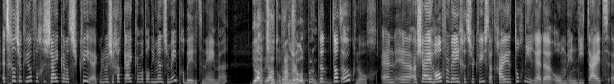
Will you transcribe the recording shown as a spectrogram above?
Het scheelt je ook heel veel gezeik aan het circuit. Hè? Ik bedoel, als je gaat kijken wat al die mensen mee proberen te nemen. Ja, dat is wel een punt. Dat, dat ook nog. En eh, als jij halverwege het circuit staat, ga je het toch niet redden om in die tijd eh,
